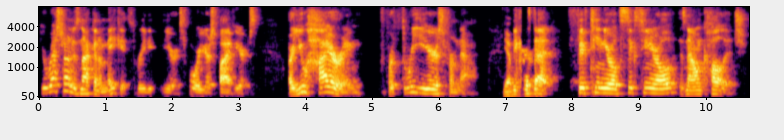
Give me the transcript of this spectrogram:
your restaurant is not going to make it three years, four years, five years. Are you hiring for three years from now? Yeah. Because that 15 year old, 16 year old is now in college.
